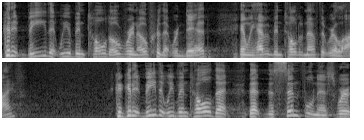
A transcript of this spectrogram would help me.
Could it be that we have been told over and over that we're dead and we haven't been told enough that we're alive? Could, could it be that we've been told that, that the sinfulness, where,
